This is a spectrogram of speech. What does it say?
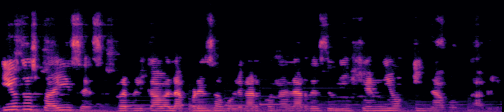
y otros países, replicaba la prensa vulgar con alardes de un ingenio inagotable.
